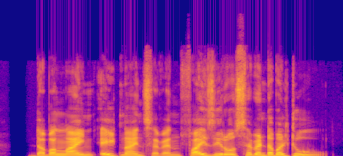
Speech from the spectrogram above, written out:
9989750722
